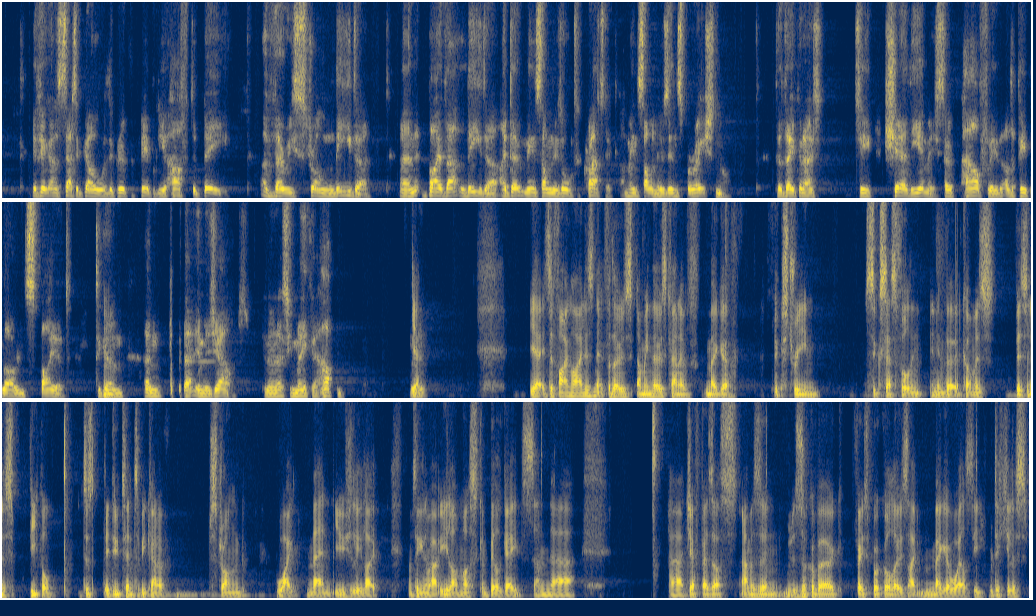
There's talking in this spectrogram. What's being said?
if you're going to set a goal with a group of people, you have to be a very strong leader. And by that leader, I don't mean someone who's autocratic. I mean someone who's inspirational, that they can actually share the image so powerfully that other people are inspired to go Mm. and, and put that image out, you know, and actually make it happen. Yeah. know? Yeah, it's a fine line, isn't it? For those, I mean, those kind of mega, extreme, successful in, in inverted commas business people, just they do tend to be kind of strong white men. Usually, like I'm thinking about Elon Musk and Bill Gates and uh, uh, Jeff Bezos, Amazon, Zuckerberg, Facebook, all those like mega wealthy, ridiculous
